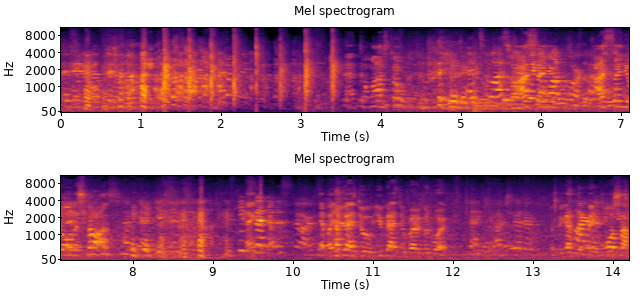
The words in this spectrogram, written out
And they don't fit him on me. I And Tomas, too. And Tomas So I send make a lot you. I send you all the stars. Okay. Keep sending the stars. Yeah, but you guys do, you guys do very good work. Thank you. I'm sure they're. But we got the big boss on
